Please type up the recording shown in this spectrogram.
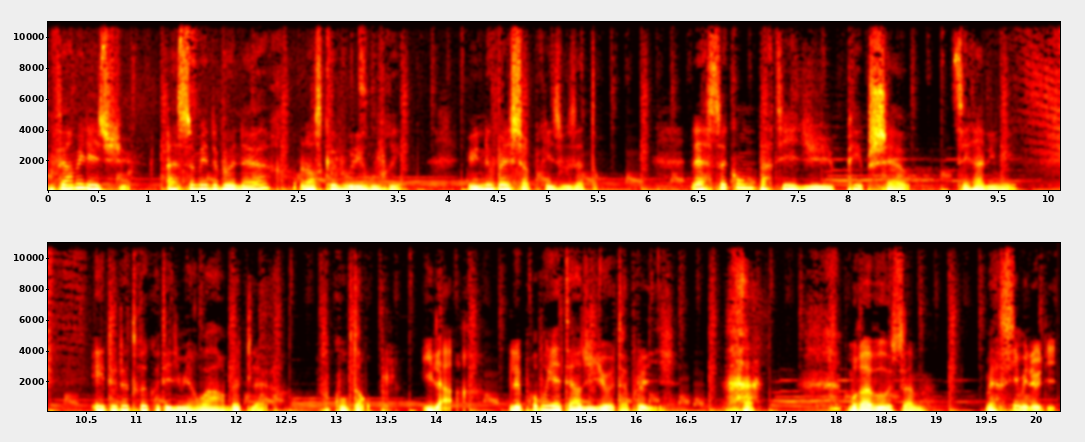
Vous fermez les yeux, assommé de bonheur lorsque vous les rouvrez. Une nouvelle surprise vous attend. La seconde partie du Peep Show s'est rallumée, et de l'autre côté du miroir, Butler vous contemple, hilar. Le propriétaire du yacht applaudit. Ha Bravo, Sam. Merci, Mélodie.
